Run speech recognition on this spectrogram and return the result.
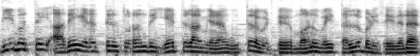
தீபத்தை அதே இடத்தில் தொடர்ந்து ஏற்றலாம் என உத்தரவிட்டு மனுவை தள்ளுபடி செய்தனர்.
